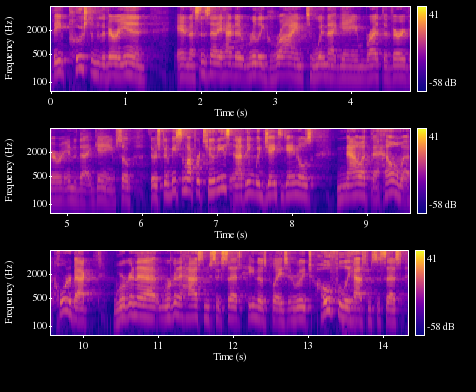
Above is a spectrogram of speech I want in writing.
they pushed them to the very end. And uh, Cincinnati had to really grind to win that game right at the very, very end of that game. So there's going to be some opportunities, and I think with JT Daniels now at the helm at quarterback, we're gonna we're gonna have some success hitting those plays, and really hopefully have some success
